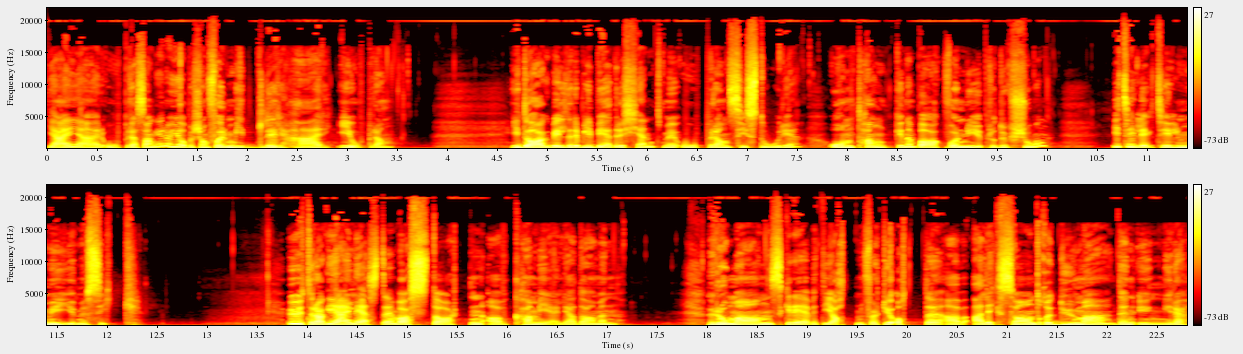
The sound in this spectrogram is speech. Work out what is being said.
Jeg er operasanger og jobber som formidler her i operaen. I dag vil dere bli bedre kjent med operaens historie og om tankene bak vår nye produksjon, i tillegg til mye musikk. Utdraget jeg leste, var starten av Kameliadamen. Romanen skrevet i 1848 av Alexandre Dumas den yngre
